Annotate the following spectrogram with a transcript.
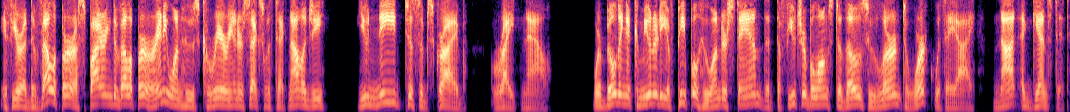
If you're a developer, aspiring developer, or anyone whose career intersects with technology, you need to subscribe right now. We're building a community of people who understand that the future belongs to those who learn to work with AI, not against it.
